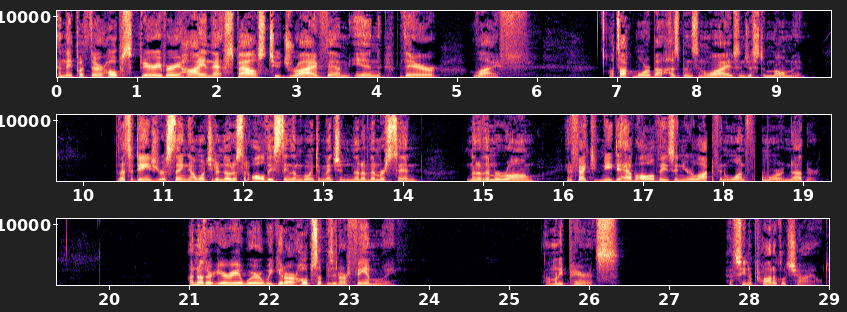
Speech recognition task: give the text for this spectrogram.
and they put their hopes very, very high in that spouse to drive them in their life. I'll talk more about husbands and wives in just a moment. But that's a dangerous thing. I want you to notice that all these things I'm going to mention, none of them are sin, none of them are wrong. In fact, you need to have all of these in your life in one form or another. Another area where we get our hopes up is in our family. How many parents have seen a prodigal child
